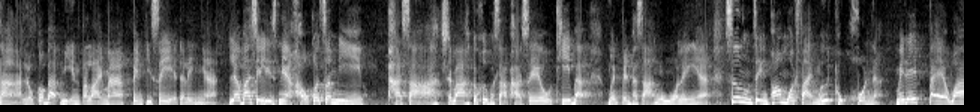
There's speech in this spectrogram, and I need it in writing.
ศาล แล้วก็แบบมีอันตรายมากเป็นพิเศษอะไรเงี้ย แล้วบาซิลิสเนี่ยเขาก็จะมีภาษาใช่ปะก็คือภาษาพาเซลที่แบบเหมือนเป็นภาษางูอะไรเงี้ย ซึ่งจริงพ่อมดฝ่ายมืดทุกคนน่ะไม่ได้แปลว่า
